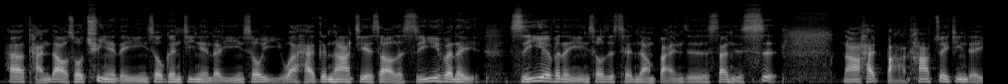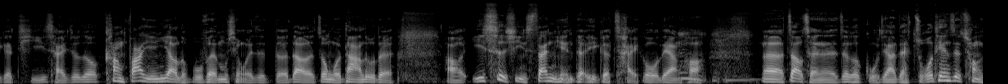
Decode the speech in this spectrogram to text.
还要谈到说去年的营收跟今年的营收以外，还跟他介绍了十一月份的十一月份的营收是成长百分之三十四，然后还把他最近的一个题材，就是说抗发炎药的部分，目前为止得到了中国大陆的啊一次性三年的一个采购量哈，那造成了这个股价在昨天是创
